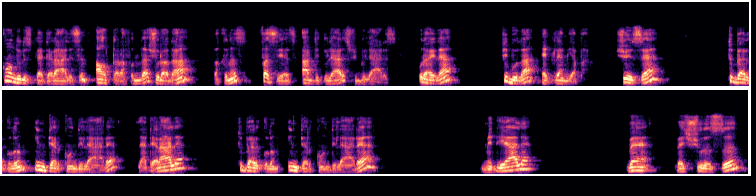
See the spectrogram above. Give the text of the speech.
Condylus lateralis'in alt tarafında şurada bakınız facies articularis fibularis. Burayla fibula eklem yapar. Şu ise tuberculum intercondylare laterale, tuberculum intercondylare mediale ve ve şurası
